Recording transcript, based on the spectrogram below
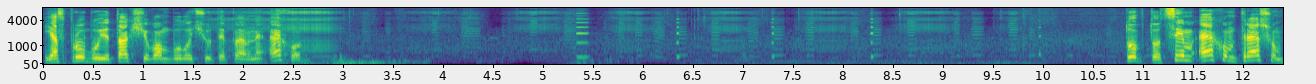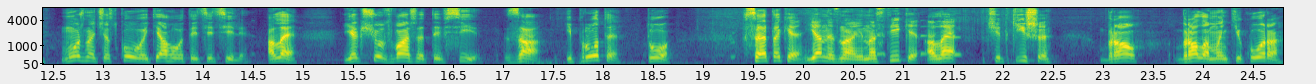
Я спробую так, щоб вам було чути певне ехо. Тобто цим ехом, трешом можна частково витягувати ці цілі. Але якщо зважити всі за і проти, то все-таки, я не знаю настільки, але чіткіше брав, брала Мантікора,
